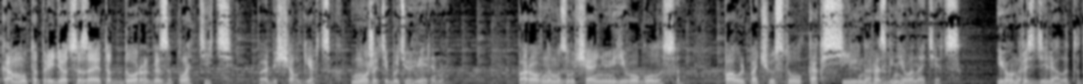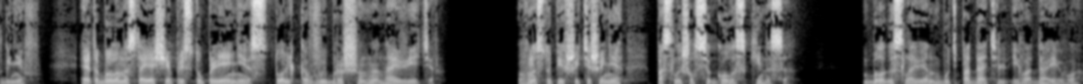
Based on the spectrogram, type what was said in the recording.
Кому-то придется за это дорого заплатить, пообещал герцог. Можете быть уверены. По ровному звучанию его голоса Пауль почувствовал, как сильно разгневан отец. И он разделял этот гнев. Это было настоящее преступление, столько выброшено на ветер. В наступившей тишине послышался голос Кинеса. «Благословен будь податель и вода его»,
